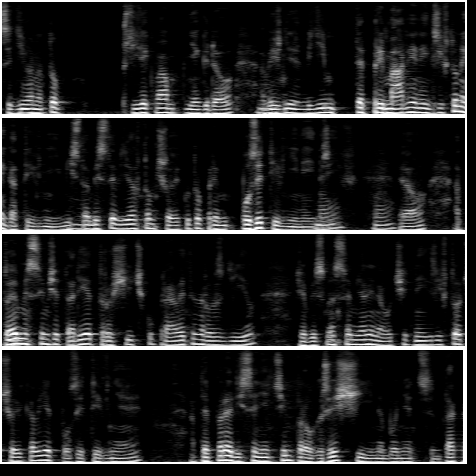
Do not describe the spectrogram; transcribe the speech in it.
se dívá na to přijde k vám někdo a vy hmm. vidíte primárně nejdřív to negativní, místo hmm. abyste viděl v tom člověku to prim, pozitivní nejdřív. No, no. Jo? A to je, myslím, že tady je trošičku právě ten rozdíl, že bychom se měli naučit nejdřív toho člověka vidět pozitivně, a teprve, když se něčím prohřeší nebo něčím, tak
